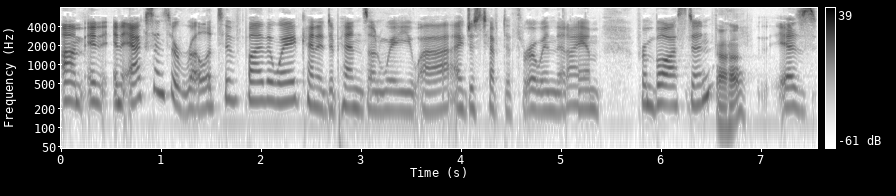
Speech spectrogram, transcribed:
Um, and, and accents are relative, by the way. It kind of depends on where you are. I just have to throw in that I am from Boston. Uh-huh. As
